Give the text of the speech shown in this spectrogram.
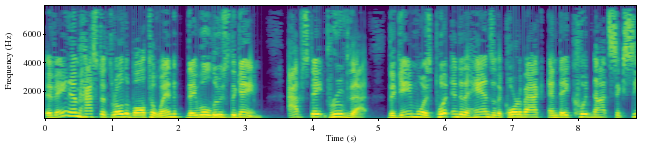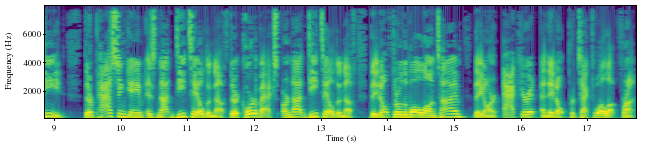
If A&M has to throw the ball to win, they will lose the game. App State proved that. The game was put into the hands of the quarterback and they could not succeed. Their passing game is not detailed enough. Their quarterbacks are not detailed enough. They don't throw the ball on time, they aren't accurate, and they don't protect well up front.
